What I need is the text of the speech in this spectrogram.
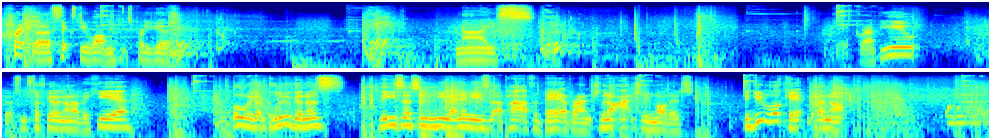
crit, though. 61. It's pretty good. Nice. Okay, grab you. Got some stuff going on over here. Oh, we got glue gunners. These are some new enemies that are part of the beta branch. They're not actually modded. They do look it, but they're not. Oh,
